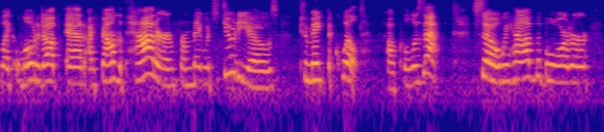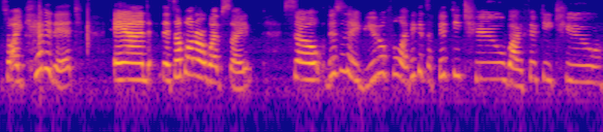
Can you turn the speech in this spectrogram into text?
like load it up and I found the pattern from Maywood Studios to make the quilt. How cool is that? So we have the border. So I kitted it and it's up on our website. So this is a beautiful, I think it's a 52 by 52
